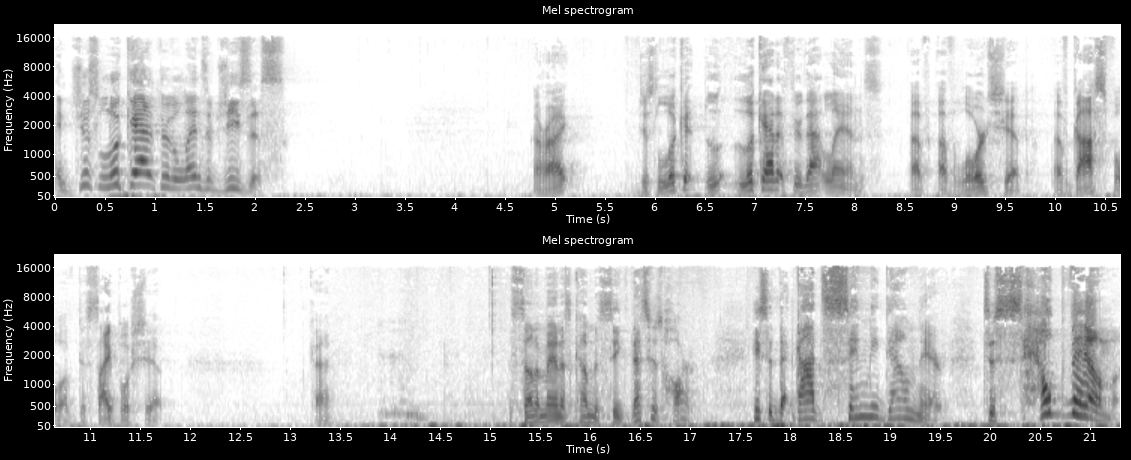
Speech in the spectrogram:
and just look at it through the lens of Jesus. All right? Just look at, look at it through that lens of, of lordship, of gospel, of discipleship. Okay? The Son of Man has come to seek, that's his heart. He said that God send me down there to help them. All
